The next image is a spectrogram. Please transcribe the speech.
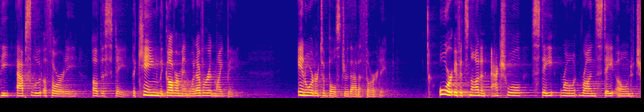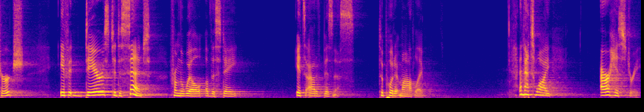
the absolute authority of the state, the king, the government, whatever it might be, in order to bolster that authority. Or if it's not an actual state run, state owned church, if it dares to dissent from the will of the state, it's out of business, to put it mildly. And that's why our history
